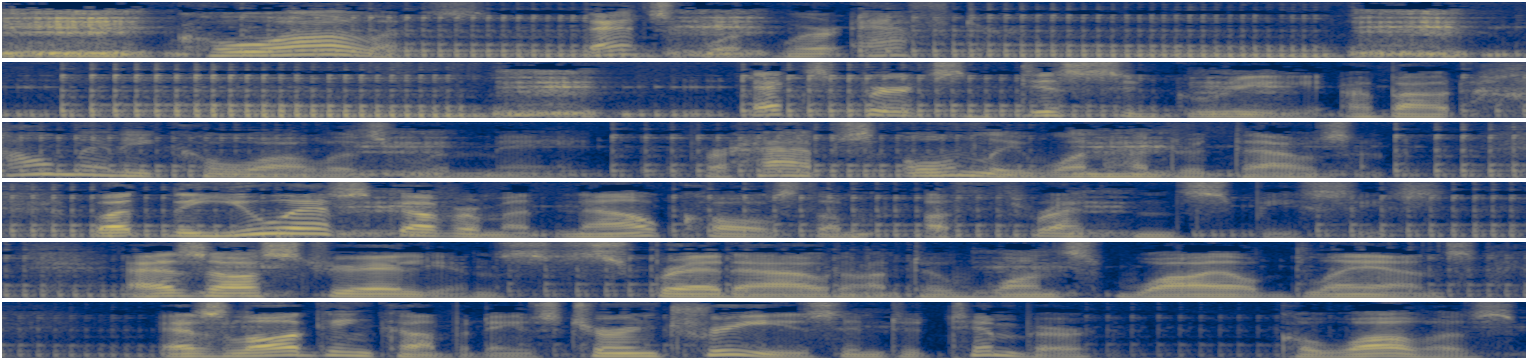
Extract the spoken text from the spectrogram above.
Koalas. That's what we're after. Experts disagree about how many koalas remain, perhaps only 100,000. But the U.S. government now calls them a threatened species. As Australians spread out onto once wild lands, as logging companies turn trees into timber, koalas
